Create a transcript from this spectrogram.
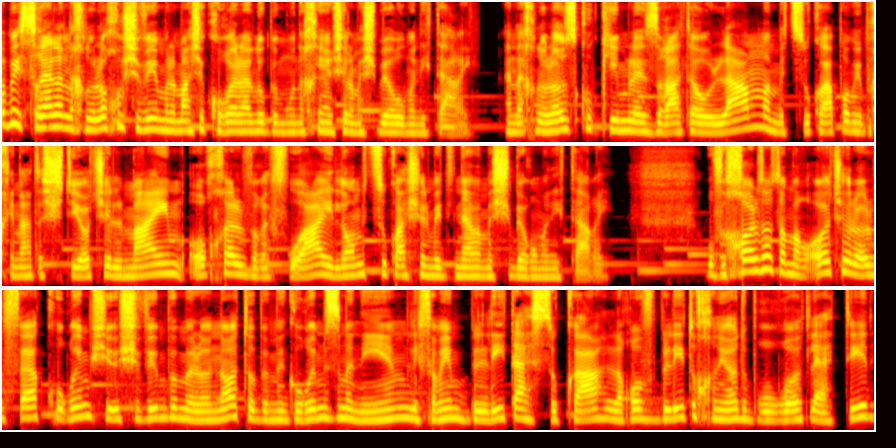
פה בישראל אנחנו לא חושבים על מה שקורה לנו במונחים של משבר הומניטרי. אנחנו לא זקוקים לעזרת העולם, המצוקה פה מבחינת תשתיות של מים, אוכל ורפואה היא לא מצוקה של מדינה במשבר הומניטרי. ובכל זאת המראות של אלפי עקורים שיושבים במלונות או במגורים זמניים, לפעמים בלי תעסוקה, לרוב בלי תוכניות ברורות לעתיד,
